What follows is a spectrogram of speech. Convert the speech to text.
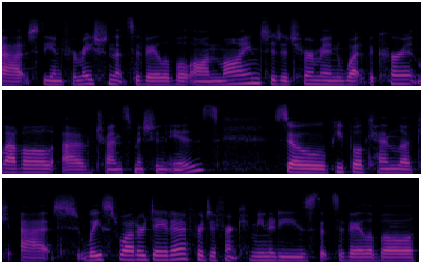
at the information that's available online to determine what the current level of transmission is. So people can look at wastewater data for different communities that's available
